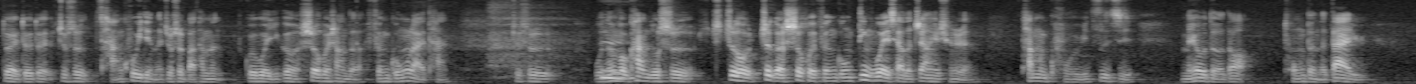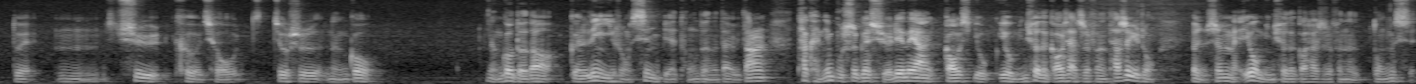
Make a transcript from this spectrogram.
对对对，就是残酷一点的，就是把他们归为一个社会上的分工来谈。就是我能否看作是这这个社会分工定位下的这样一群人，他们苦于自己没有得到同等的待遇，对，嗯，去渴求就是能够能够得到跟另一种性别同等的待遇。当然，它肯定不是跟学历那样高有有明确的高下之分，它是一种本身没有明确的高下之分的东西。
